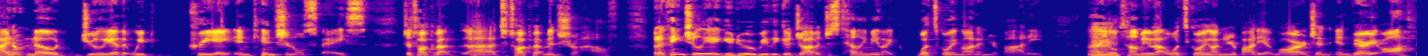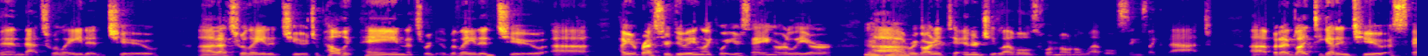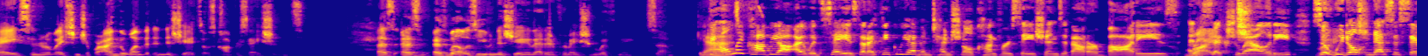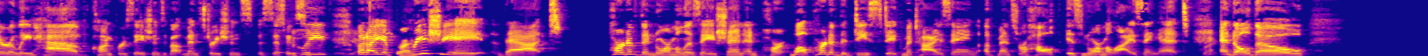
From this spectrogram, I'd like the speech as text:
I don't know, Julia, that we create intentional space to talk about uh, to talk about menstrual health. But I think Julia, you do a really good job at just telling me like what's going on in your body. Uh, mm. You'll tell me about what's going on in your body at large, and and very often that's related to uh, that's related to to pelvic pain. That's re- related to uh, how your breasts are doing, like what you're saying earlier, uh, mm-hmm. uh, regarded to energy levels, hormonal levels, things like that. Uh, but I'd like to get into a space and a relationship where I'm the one that initiates those conversations, as as as well as you initiating that information with me. So Yes. The only caveat I would say is that I think we have intentional conversations about our bodies and Right. sexuality. So we don't necessarily have conversations about menstruation specifically, Specifically, yeah. but I appreciate that part of the normalization and part, well, part of the destigmatizing of menstrual health is normalizing it. Right. And although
